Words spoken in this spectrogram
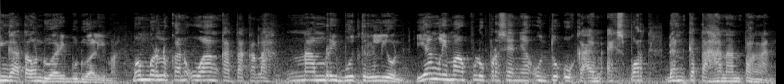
hingga tahun 2025. Memerlukan uang katakanlah 6.000 triliun, yang 50 persennya untuk UKM ekspor dan ketahanan pangan.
